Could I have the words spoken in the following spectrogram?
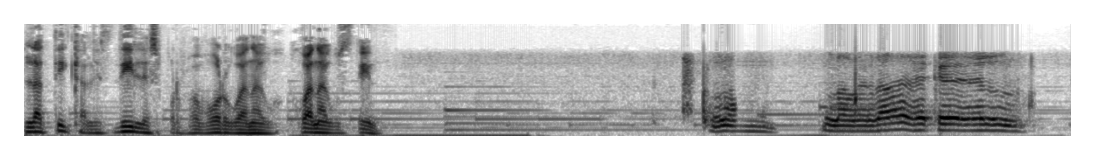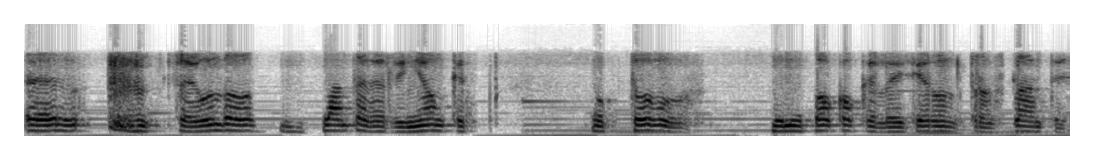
Platícales, diles, por favor, Juan, Agustín. La verdad es que el segundo implante de riñón que obtuvo tiene poco que le hicieron trasplante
